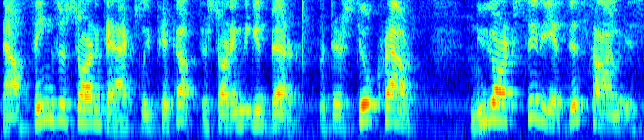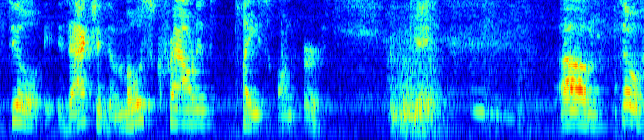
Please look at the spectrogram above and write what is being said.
Now things are starting to actually pick up. They're starting to get better, but they're still crowded. New York City at this time is still, is actually the most crowded place on earth, okay? Um, so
